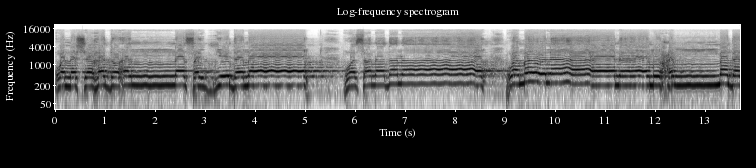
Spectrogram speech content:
ونشهد أن سيدنا وسندنا ومولانا محمدا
